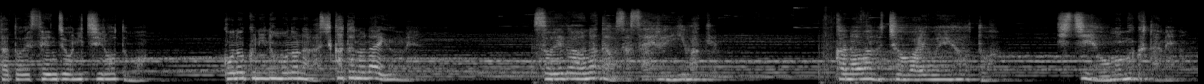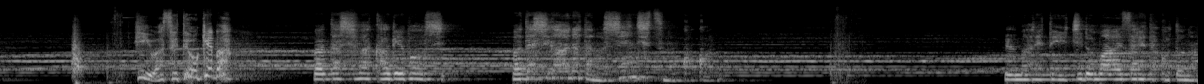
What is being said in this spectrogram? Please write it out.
たとえ戦場に散ろうともこの国のものなら仕方のない運命。それがあなたを支える言い訳。叶わぬ寵愛を得ようと父へ赴くための。言わせておけば。私は影帽子私があなたの真実の心。生まれて一度も愛されたことのない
